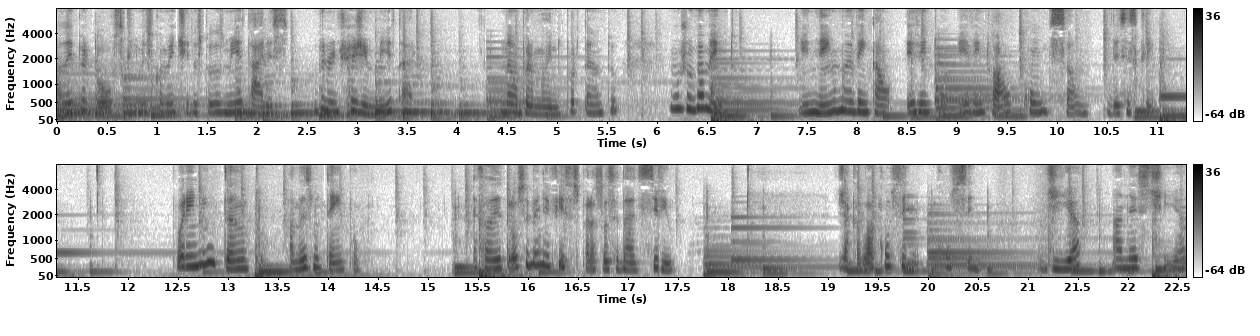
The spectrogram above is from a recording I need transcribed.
a lei perdoou os crimes cometidos pelos militares durante o regime militar, não promovendo, portanto, um julgamento e nenhuma eventual, eventual, eventual condição desses crimes. Porém, no entanto, ao mesmo tempo, essa lei trouxe benefícios para a sociedade civil, já que ela concedia anistia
